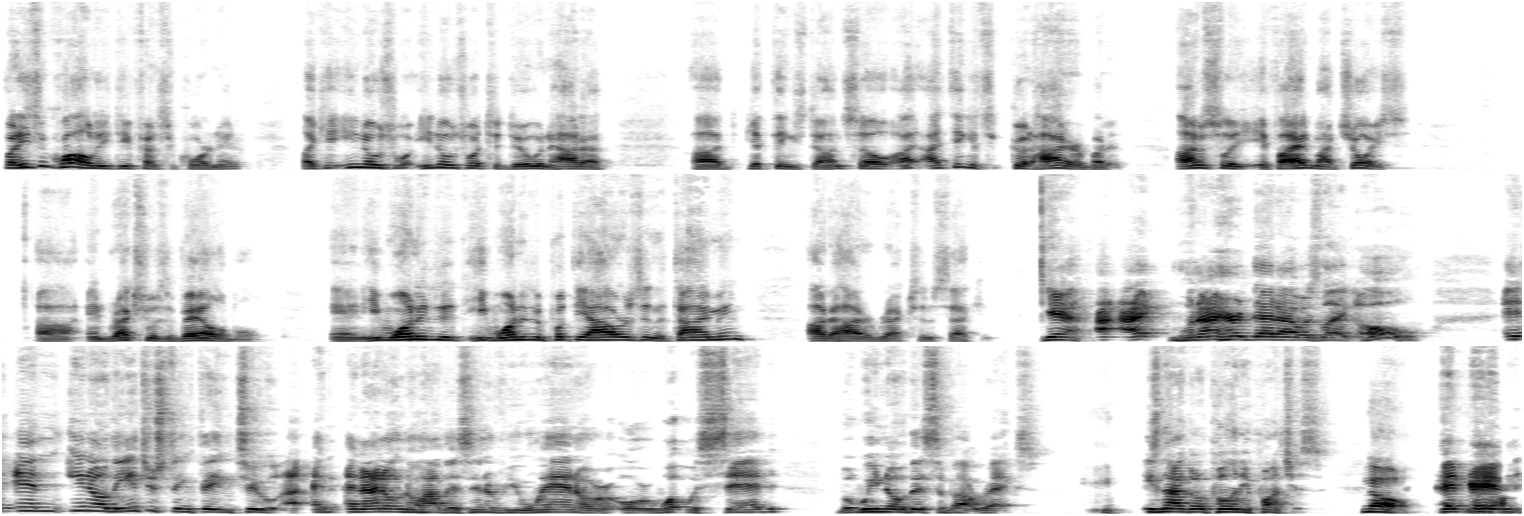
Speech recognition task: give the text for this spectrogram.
but he's a quality defensive coordinator. Like he, he knows what he knows what to do and how to uh, get things done. So I, I, think it's a good hire. But honestly, if I had my choice, uh, and Rex was available, and he wanted to he wanted to put the hours and the time in, I'd have hired Rex in a second. Yeah, I, I when I heard that, I was like, oh. And, and you know the interesting thing too, and, and I don't know how this interview went or or what was said, but we know this about Rex: he's not going to pull any punches. No. And, and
